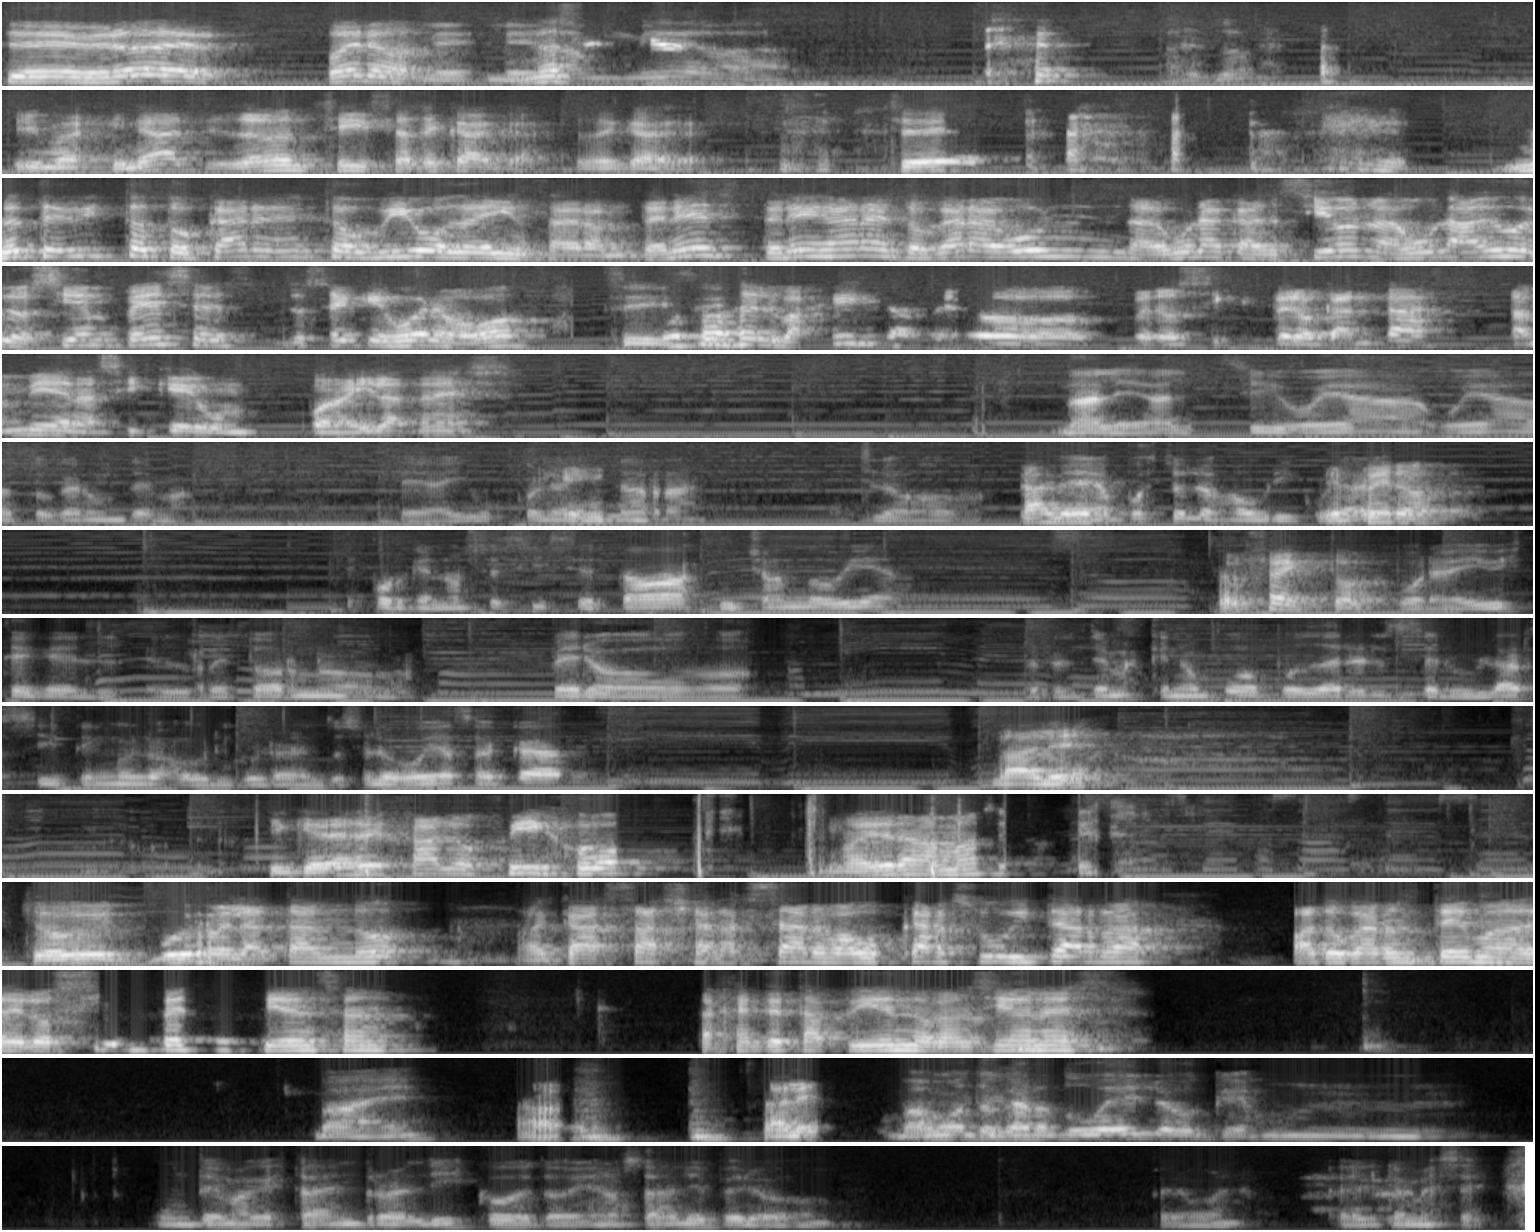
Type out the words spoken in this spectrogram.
Sí, brother. Bueno, Le, le no da un miedo a, a John. Imagínate, yo sí, se hace caca, se hace caca. Che. No te he visto tocar en estos vivos de Instagram. ¿Tenés, tenés ganas de tocar algún, alguna canción, algún, algo de los 100 pesos? Yo sé que, bueno, vos, Sí, vos sí. sos del bajista, pero, pero sí, pero cantás también, así que un- por ahí la tenés. Dale, dale. Sí, voy a, voy a tocar un tema. Eh, ahí busco la Sí. guitarra. Dale. me había puesto los auriculares espero. porque no sé si se estaba escuchando bien. Perfecto. Por ahí viste que el, el retorno. Pero. Pero el tema es que no puedo poder el celular si tengo los auriculares. Entonces lo voy a sacar. Dale. Si querés dejarlo fijo, no hay drama. Yo voy relatando. Acá Sasha Nazar va a buscar su guitarra, va a tocar un tema de los 100 pesos, piensan. La gente está pidiendo canciones. Va, eh. A ver, dale. Vamos a tocar Duelo, que es un, un tema que está dentro del disco que todavía no sale, pero. Pero bueno, el que me sé.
